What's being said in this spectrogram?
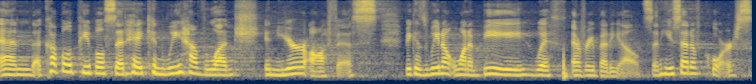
And a couple of people said, Hey, can we have lunch in your office? Because we don't want to be with everybody else. And he said, Of course.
